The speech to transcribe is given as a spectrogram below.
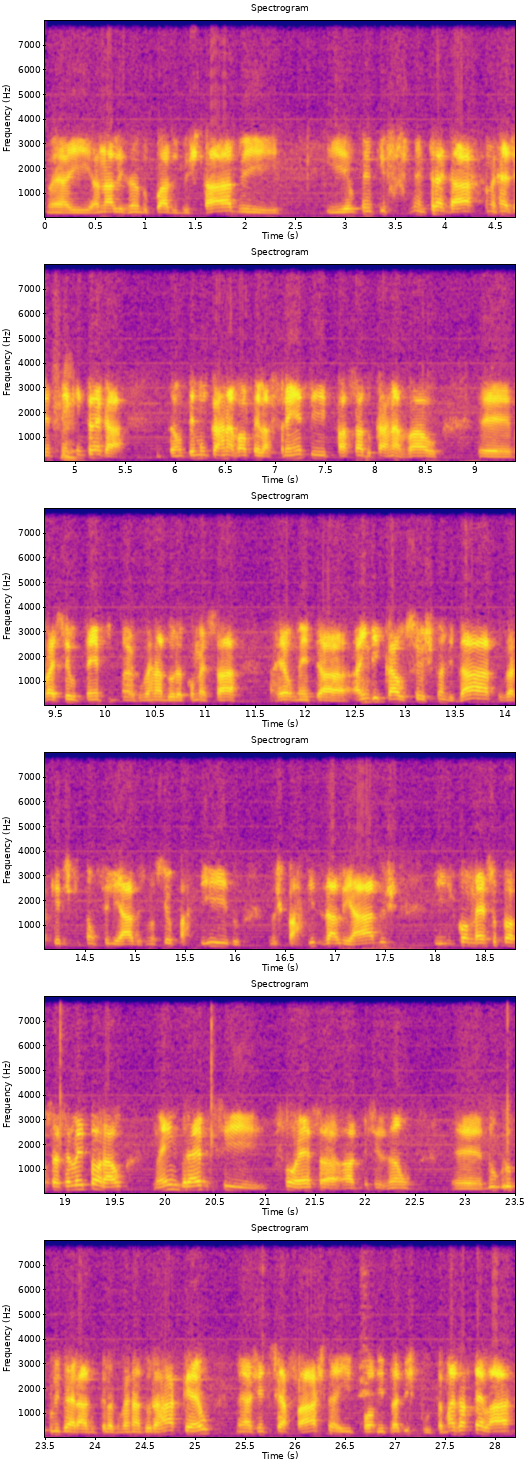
né, aí, analisando o quadro do Estado e, e eu tenho que entregar, né, a gente tem que entregar. Então, temos um carnaval pela frente e, passado o carnaval, é, vai ser o tempo da governadora começar realmente a, a, indicar os seus candidatos, aqueles que estão filiados no seu partido, nos partidos aliados, e começa o processo eleitoral. Né? Em breve, se for essa a decisão é, do grupo liderado pela governadora Raquel, né, a gente se afasta e pode ir para a disputa. Mas até lá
